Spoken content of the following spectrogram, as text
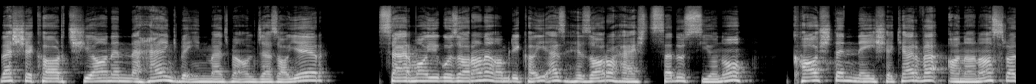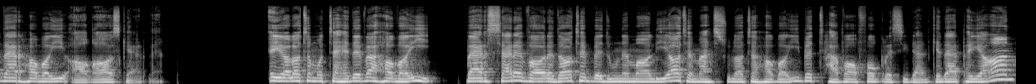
و شکارچیان نهنگ به این مجمع الجزایر سرمایه گذاران آمریکایی از 1839 کاشت نیشکر و آناناس را در هوایی آغاز کردند. ایالات متحده و هوایی بر سر واردات بدون مالیات محصولات هوایی به توافق رسیدند که در پی آن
